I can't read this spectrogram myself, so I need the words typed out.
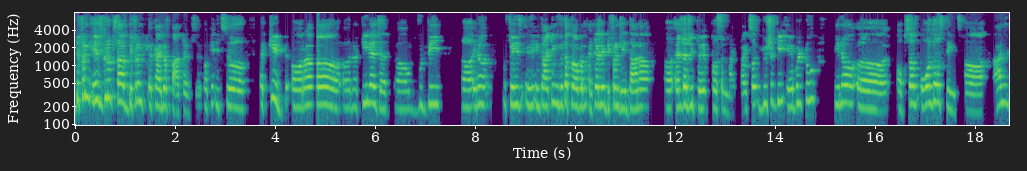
different age groups have different kind of patterns okay? It's uh, a kid or a, a teenager would be you know face interacting with a problem entirely differently than a uh, elderly person might, right? So you should be able to, you know, uh, observe all those things uh, and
